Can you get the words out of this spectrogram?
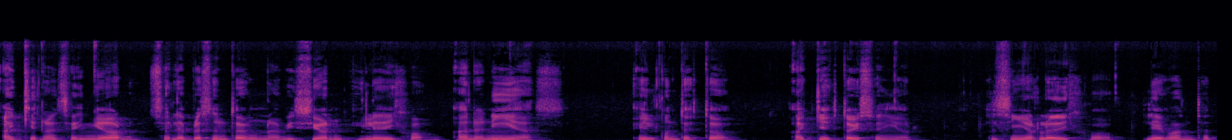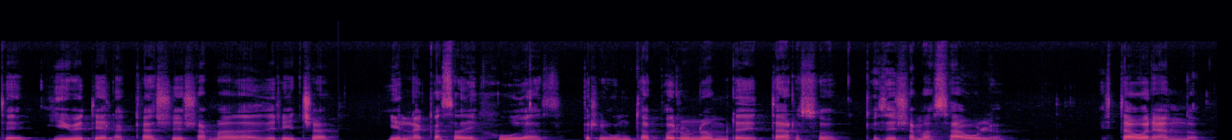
a quien el Señor se le presentó en una visión y le dijo, Ananías. Él contestó, Aquí estoy, Señor. El Señor le dijo, Levántate y vete a la calle llamada derecha y en la casa de Judas pregunta por un hombre de Tarso que se llama Saulo. Está orando,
